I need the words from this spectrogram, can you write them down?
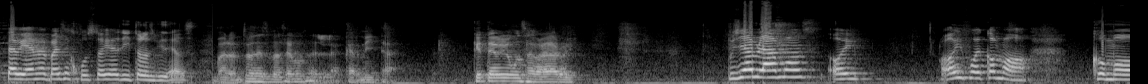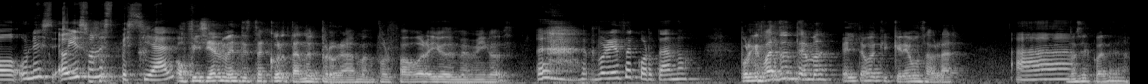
Está bien, me parece justo, yo edito los videos. Bueno, entonces pasemos a la carnita. ¿Qué tema íbamos a hablar hoy? Pues ya hablamos hoy. Hoy fue como como un es- hoy es un especial. Oficialmente está cortando el programa. Por favor, ayúdenme, amigos. ¿Por qué está cortando? Porque falta un tema. El tema que queríamos hablar. Ah, No sé cuál era.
